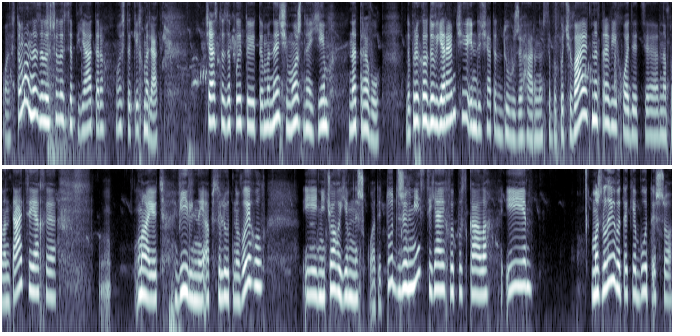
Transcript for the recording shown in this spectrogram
Ось, тому не залишилося п'ятеро ось таких малят. Часто запитуєте мене, чи можна їм на траву. До прикладу, в Яремчі індичата дуже гарно себе почувають на траві, ходять е, на плантаціях, е, мають вільний абсолютно вигул і нічого їм не шкодить. Тут же в місті я їх випускала і. Можливо, таке бути, що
